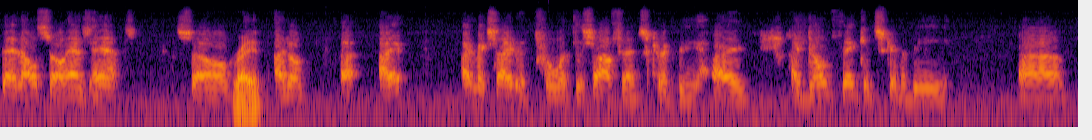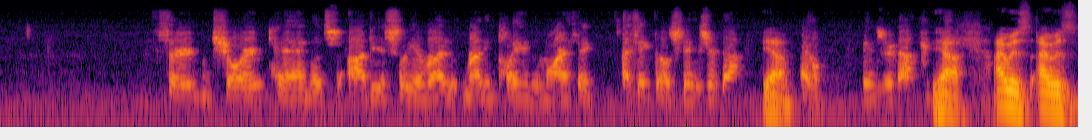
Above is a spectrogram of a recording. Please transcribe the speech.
that also has hands. So right. I don't. Uh, I I'm excited for what this offense could be. I I don't think it's going to be uh, third and short, and it's obviously a run, running play anymore. I think I think those days are done. Yeah. I hope days are done. Yeah, I was I was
